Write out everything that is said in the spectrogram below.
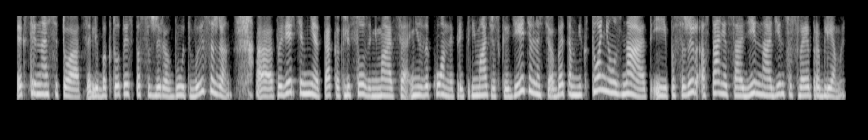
экстренная ситуация, либо кто-то из пассажиров будет высажен, э, поверьте мне, так как лицо занимается незаконной предпринимательской деятельностью, об этом никто не узнает, и пассажир останется один на один со своей проблемой.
